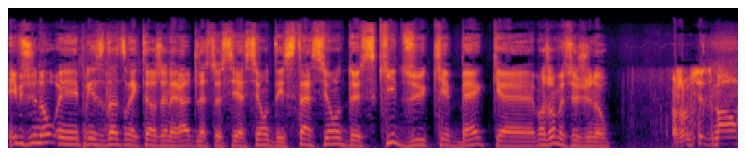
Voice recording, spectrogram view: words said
Yves Junot est président directeur général de l'association des stations de ski du Québec. bonjour, Monsieur Junot. Bonjour, M. Dumont.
